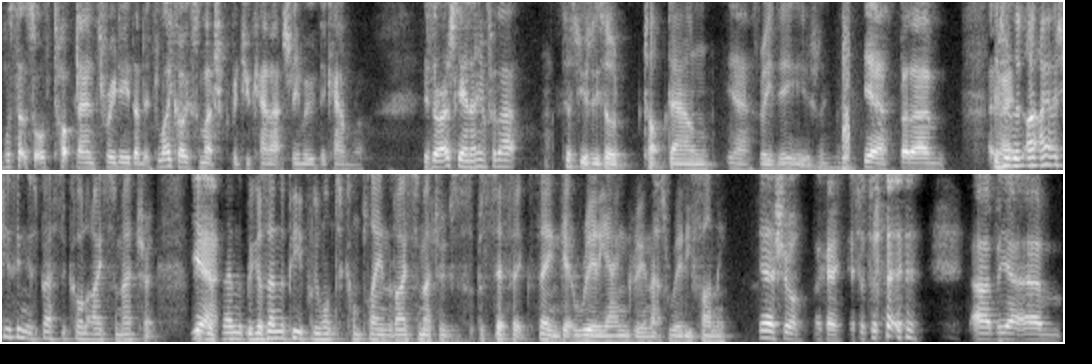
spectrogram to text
what's that sort of top-down 3D that it's like isometric, but you can actually move the camera. Is there actually a name for that? Just usually sort of top down Yeah. 3D usually. Yeah, but um, anyway, I I actually think it's best to call it isometric. Because Yeah. Then, because then the people who want to complain that isometric is a specific thing get really angry, and that's really funny. yeah, sure, okay. It's a, uh, but yeah, um,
